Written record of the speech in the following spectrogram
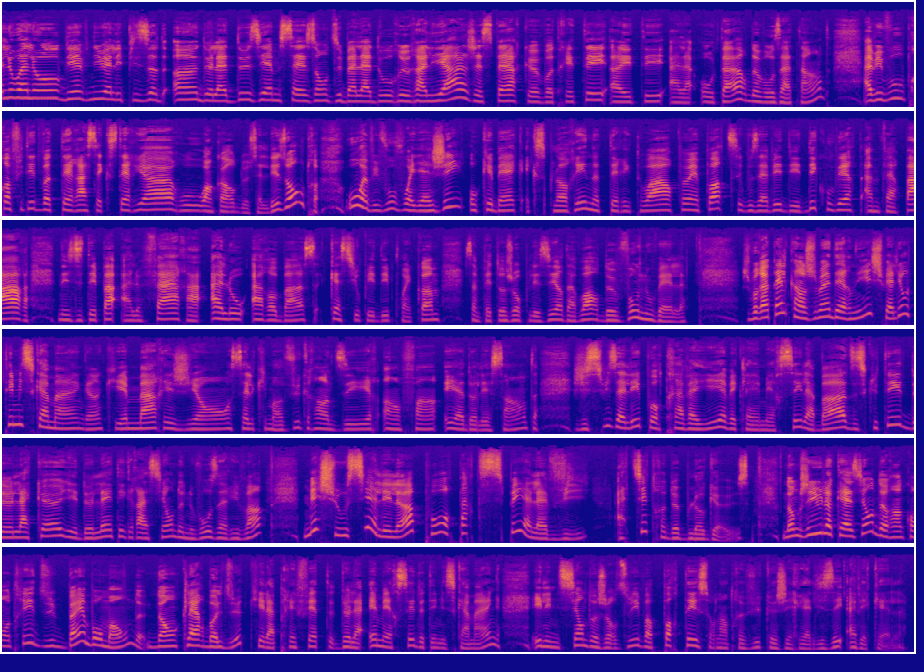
Allô, allô, bienvenue à l'épisode 1 de la deuxième saison du Balado Ruralia. J'espère que votre été a été à la hauteur de vos attentes. Avez-vous profité de votre terrasse extérieure ou encore de celle des autres? Ou avez-vous voyagé au Québec, exploré notre territoire? Peu importe si vous avez des découvertes à me faire part, n'hésitez pas à le faire à allo.cassiopd.com. Ça me fait toujours plaisir d'avoir de vos nouvelles. Je vous rappelle qu'en juin dernier, je suis allée au Témiscamingue, hein, qui est ma région, celle qui m'a vu grandir, enfant et adolescente. J'y suis allée pour travailler avec la MRC là-bas, discuter de l'accueil et de l'intégration de nouveaux arrivants, mais je suis aussi allée là pour participer à la vie, à titre de blogueuse. Donc, j'ai eu l'occasion de rencontrer du bien beau monde, dont Claire Bolduc, qui est la préfète de la MRC de Témiscamingue, et l'émission d'aujourd'hui va porter sur l'entrevue que j'ai réalisée avec elle.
